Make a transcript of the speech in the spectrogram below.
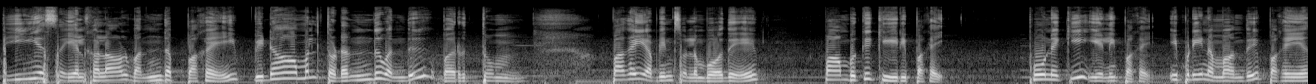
தீய செயல்களால் வந்த பகை விடாமல் தொடர்ந்து வந்து வருத்தும். பகை அப்படின்னு சொல்லும்போது பாம்புக்கு கீரி பகை பூனைக்கு எலி பகை. இப்படி நம்ம வந்து பகையை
